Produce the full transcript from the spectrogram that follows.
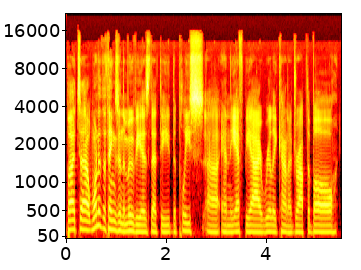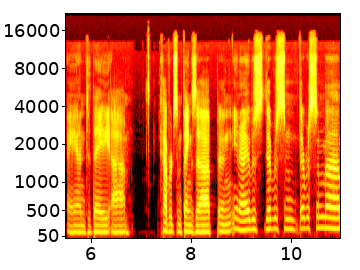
but uh, one of the things in the movie is that the the police uh, and the FBI really kind of dropped the ball, and they uh, covered some things up, and you know it was there was some there was some uh,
